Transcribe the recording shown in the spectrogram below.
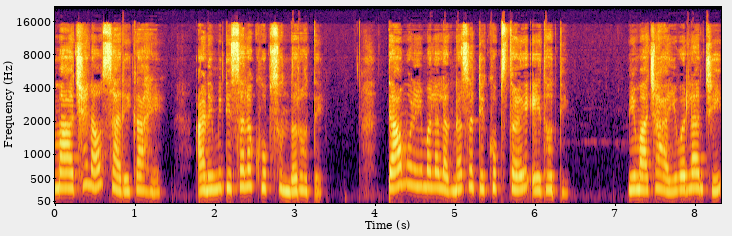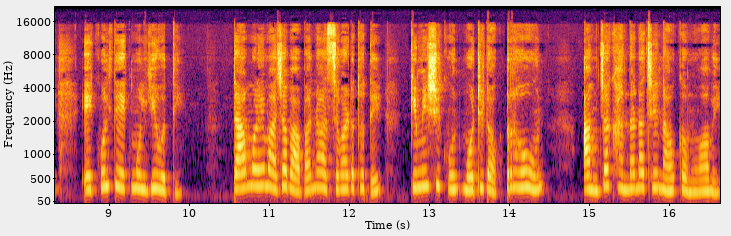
माझे नाव सारिका आहे आणि मी दिसायला खूप सुंदर होते. त्यामुळे मला लग्नासाठी खूप स्थळे येत होती. मी माझ्या आईवडिलांची एकुलती एक मुलगी होती. त्यामुळे माझ्या बाबांना असे वाटत होते की मी शिकून मोठी डॉक्टर होऊन आमच्या खानदानाचे नाव कमवावे.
